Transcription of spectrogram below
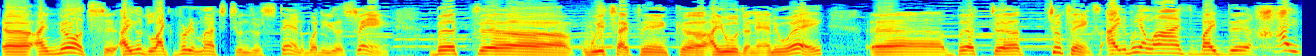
uh, I know I would like very much to understand what you are saying, but uh, which I think uh, I wouldn't anyway. Uh, but uh, two things. I realized by the high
